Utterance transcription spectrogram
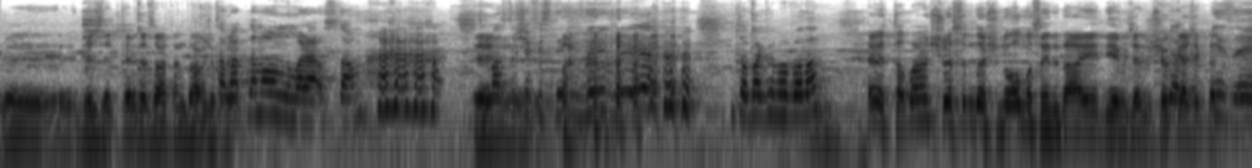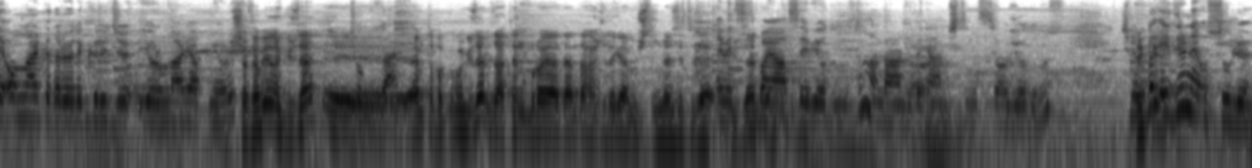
Eee lezzetleri de zaten daha önce buraya... Tabaklama on numara ustam. Ee, Masterchef izle izle. Tabaklama falan. Evet tabağın şurasında şunu olmasaydı daha iyi diyebileceğiniz bir şey yok. Yok, yok, Gerçekten Biz e, onlar kadar öyle kırıcı yorumlar yapmıyoruz. Şaka bir yana güzel. Ee, Çok güzel. Hem tabaklama güzel. Zaten buraya ben daha önce de gelmiştim. Lezzeti de Evet güzel. siz bayağı seviyordunuz değil mi? Daha önce de gelmiştiniz söylüyordunuz. Şimdi bu da Peki. Edirne usulü,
